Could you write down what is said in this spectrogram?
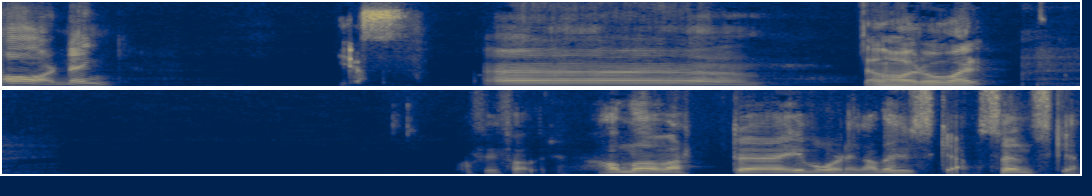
Arneng. Yes. Uh, Den har Håvard. Å, fy fader. Han har vært uh, i Vålerenga, det husker jeg. Svenske.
